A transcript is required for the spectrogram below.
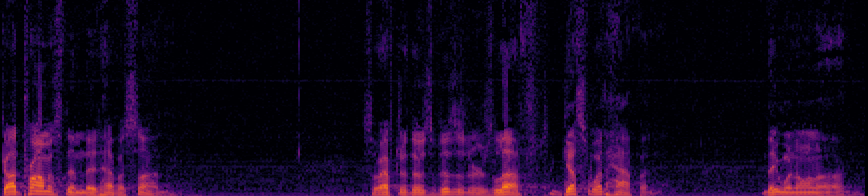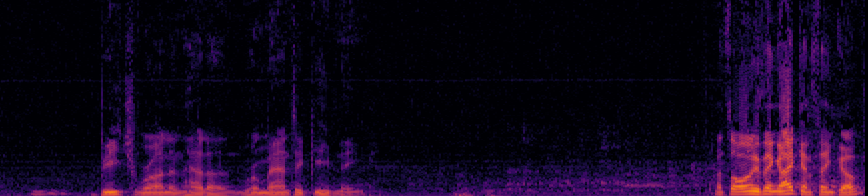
God promised them they'd have a son. So after those visitors left, guess what happened? They went on a beach run and had a romantic evening. That's the only thing I can think of.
